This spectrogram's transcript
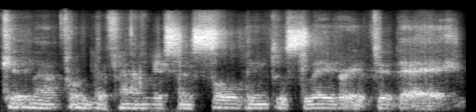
kidnapped from their families and sold into slavery today,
